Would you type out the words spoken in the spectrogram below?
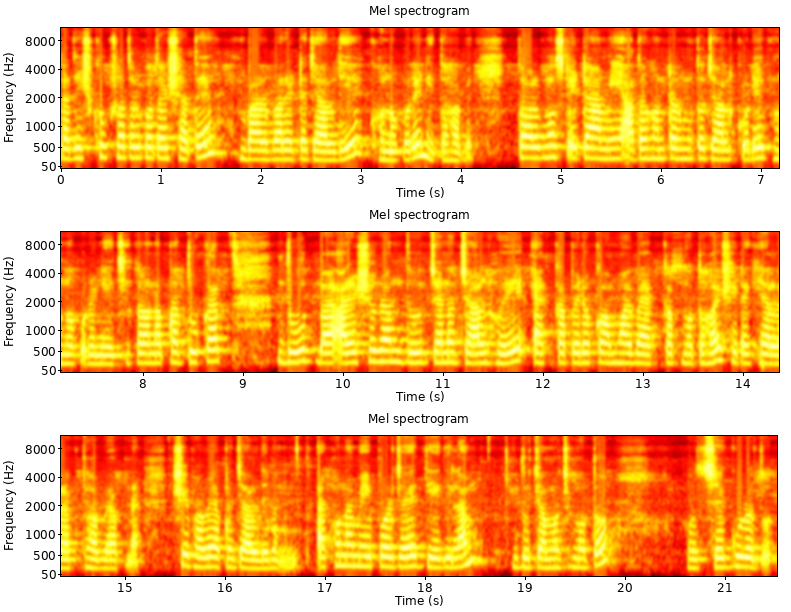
কাজে খুব সতর্কতার সাথে বারবার এটা জাল দিয়ে ঘন করে নিতে হবে। তো অলমোস্ট এটা আমি আধা ঘণ্টার মতো জাল করে ঘন করে নিয়েছি। কারণ আপনার দু কাপ দুধ বা আড়াইশো গ্রাম দুধ যেন জাল হয়ে এক কাপেরও কম হয় বা এক কাপ মতো হয়, সেটা খেয়াল রাখতে হবে আপনার। সেভাবে আপনি জাল দেবেন। এখন আমি এই পর্যায়ে দিয়ে দিলাম দু চামচ মতো হচ্ছে গুঁড়ো দুধ।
